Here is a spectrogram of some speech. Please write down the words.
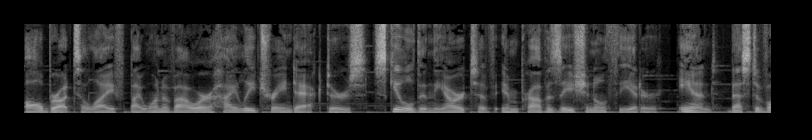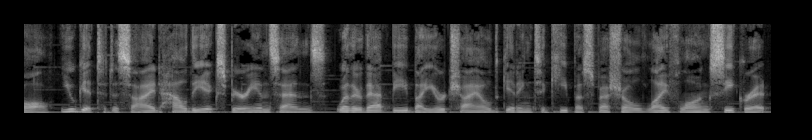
all brought to life by one of our highly trained actors, skilled in the art of improvisational theater. And, best of all, you get to decide how the experience ends, whether that be by your child getting to keep a special, lifelong secret,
